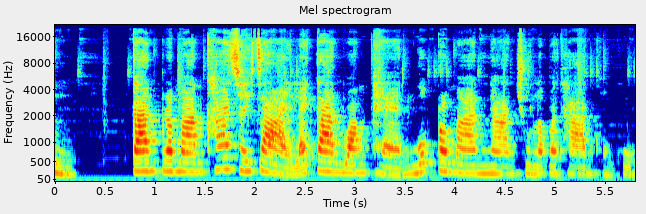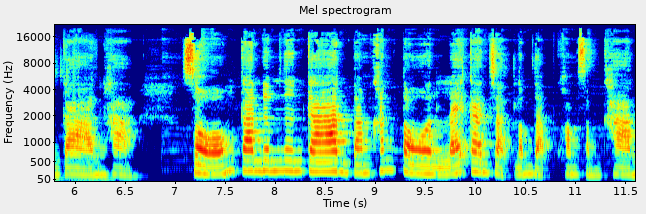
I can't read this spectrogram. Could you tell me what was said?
1. การประมาณค่าใช้จ่ายและการวางแผนงบประมาณงานชลประทานของโครงการค่ะ 2. การดำเนินการตามขั้นตอนและการจัดลำดับความสำคัญ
